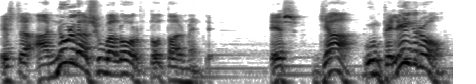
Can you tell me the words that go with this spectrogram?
Esta anula su valor totalmente. Es ya un peligro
